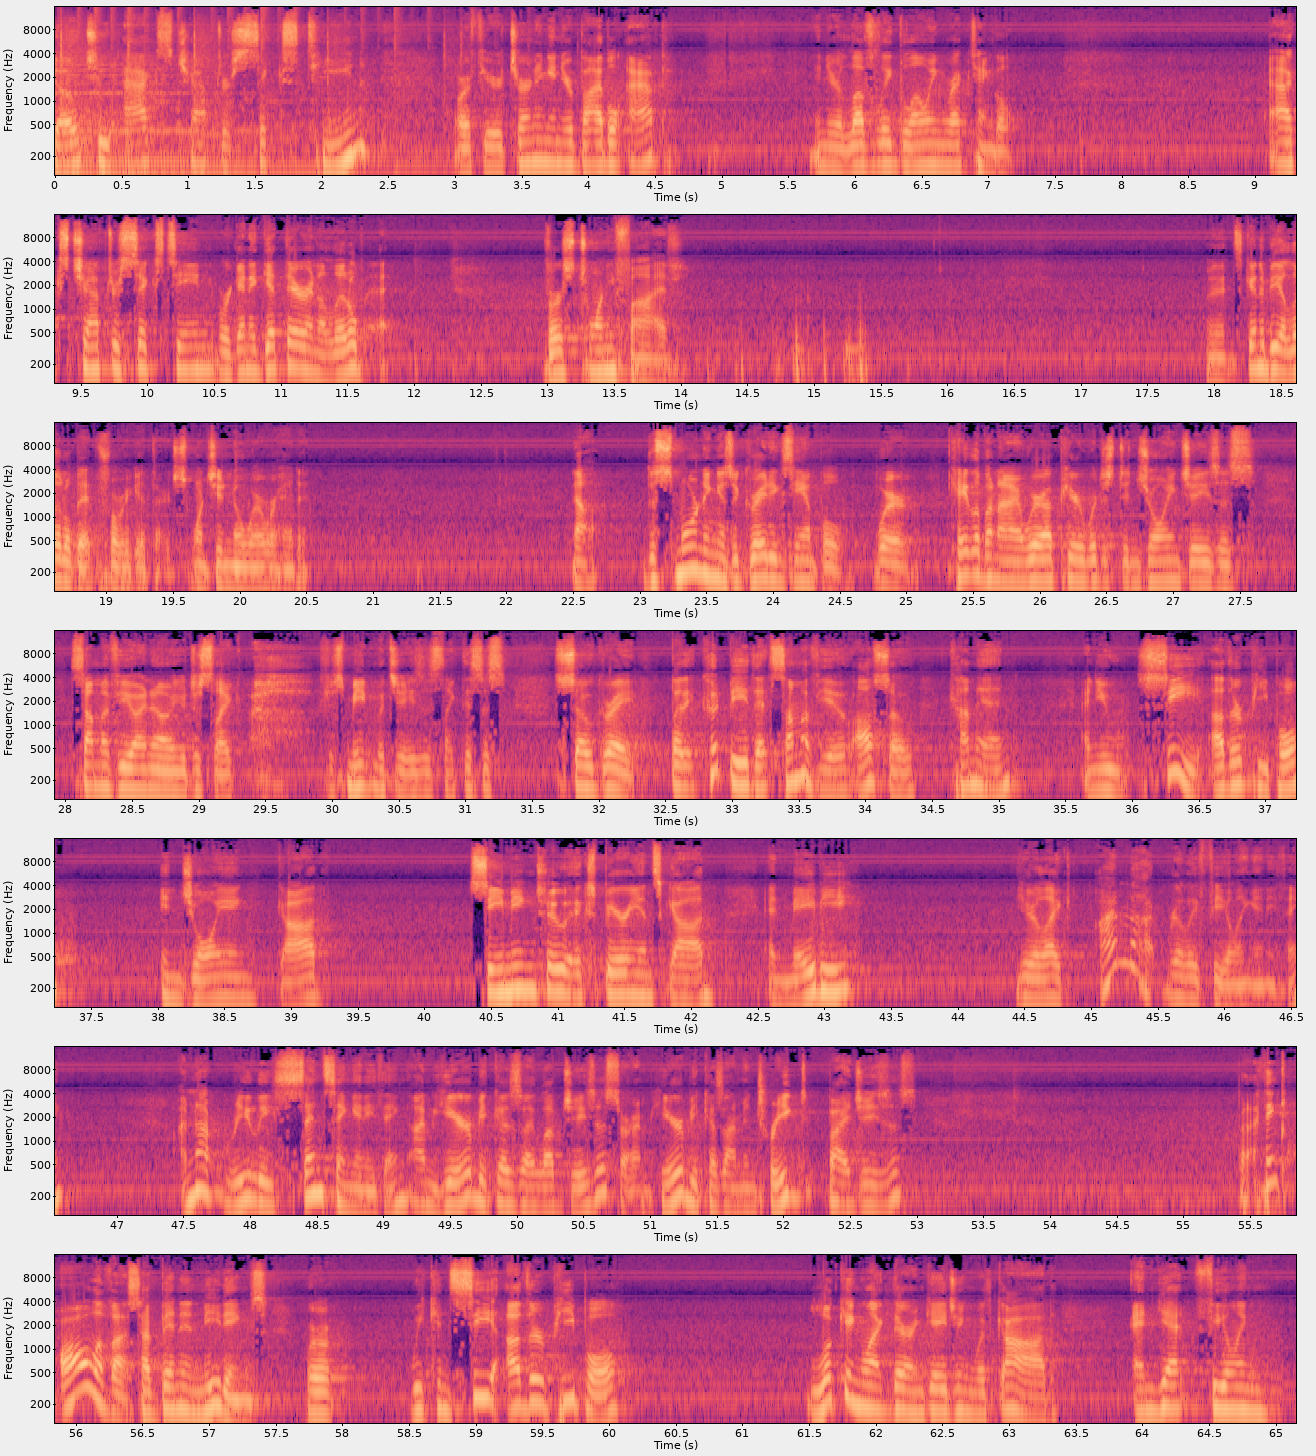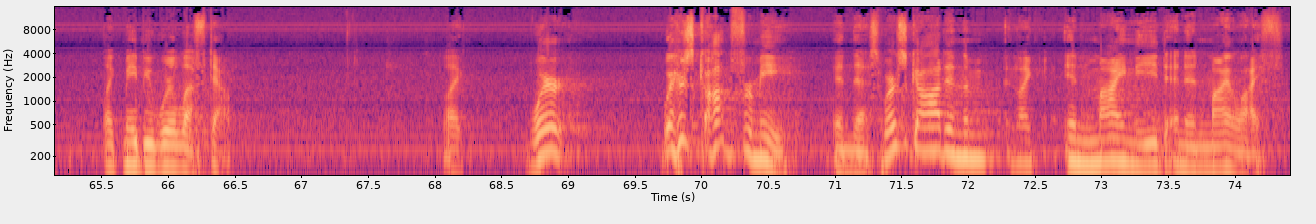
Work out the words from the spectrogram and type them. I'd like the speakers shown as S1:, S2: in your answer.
S1: Go to Acts chapter 16, or if you're turning in your Bible app, in your lovely glowing rectangle. Acts chapter 16, we're going to get there in a little bit. Verse 25. It's going to be a little bit before we get there. I just want you to know where we're headed. Now, this morning is a great example where Caleb and I, we're up here, we're just enjoying Jesus. Some of you, I know, you're just like, oh, just meeting with Jesus. Like, this is so great. But it could be that some of you also come in and you see other people enjoying God, seeming to experience God, and maybe you're like, I'm not really feeling anything. I'm not really sensing anything. I'm here because I love Jesus, or I'm here because I'm intrigued by Jesus. But I think all of us have been in meetings where we can see other people looking like they're engaging with God and yet feeling like maybe we're left out. Like, where, where's God for me in this? Where's God in the like in my need and in my life?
